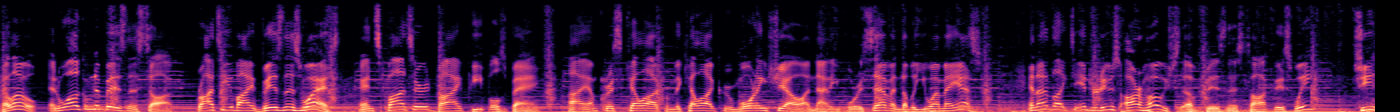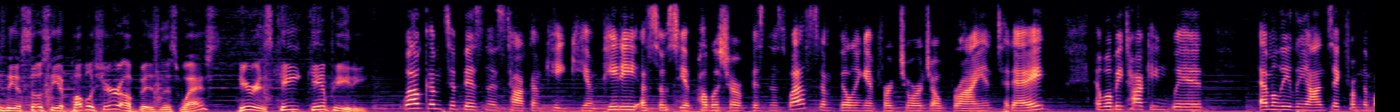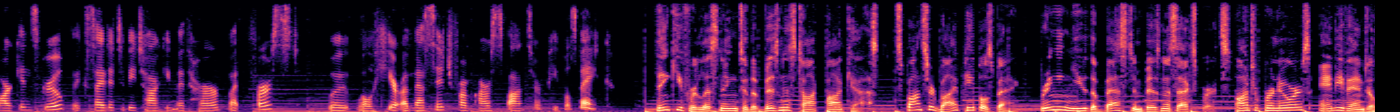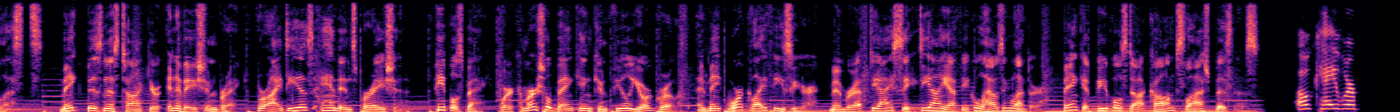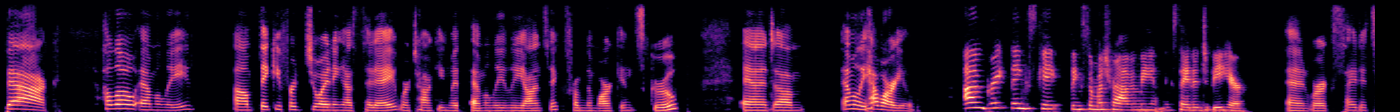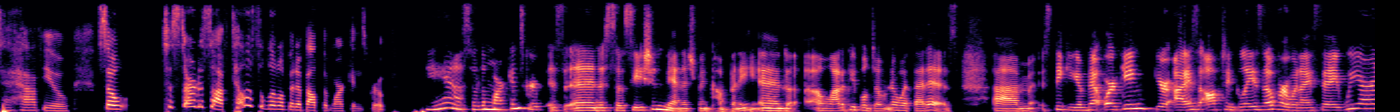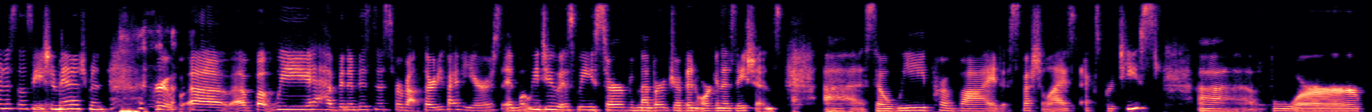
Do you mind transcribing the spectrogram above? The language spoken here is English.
Hello, and welcome to Business Talk, brought to you by Business West and sponsored by People's Bank. Hi, I'm Chris Kellogg from the Kellogg Crew Morning Show on 94.7 WMAS. And I'd like to introduce our host of Business Talk this week. She's the Associate Publisher of Business West. Here is Kate Campiti. Welcome to Business Talk. I'm Kate Campiti, Associate Publisher of Business West. I'm filling in for George O'Brien today. And we'll be talking with Emily Leonzik from the Markins Group. Excited to be talking with her. But first, we'll hear a message from our sponsor, People's Bank. Thank you for listening to the Business Talk Podcast, sponsored by People's Bank, bringing you the best in business experts, entrepreneurs, and evangelists. Make Business Talk your innovation break for ideas and inspiration. People's Bank, where commercial banking can fuel your growth and make work life easier. Member FDIC, DIF equal housing lender. Bank at peoples.com slash business. Okay, we're back. Hello, Emily. Um, thank you for joining us today. We're talking with Emily Leonzik from the Markins Group. And um, Emily, how are you? I'm great. Thanks, Kate. Thanks so much for having me. I'm excited to be here. And we're excited to have you. So, to start us off, tell us a little bit about the Markins Group. Yeah, so the Markins Group is an association management company, and a lot of people don't know what that is. Um, speaking of networking, your eyes often glaze over when I say we are an association management group, uh, but we have been in business for about 35 years, and what we do is we serve member driven organizations. Uh, so we provide specialized expertise uh, for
